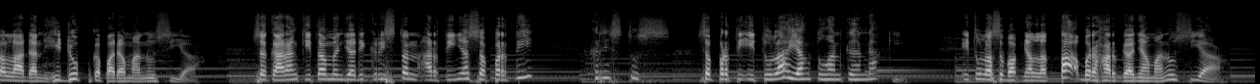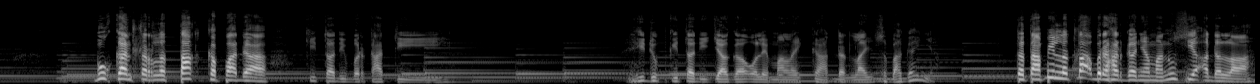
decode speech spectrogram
teladan hidup kepada manusia. Sekarang kita menjadi Kristen artinya seperti Kristus. Seperti itulah yang Tuhan kehendaki. Itulah sebabnya letak berharganya manusia bukan terletak kepada kita diberkati, hidup kita dijaga oleh malaikat dan lain sebagainya. Tetapi letak berharganya manusia adalah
